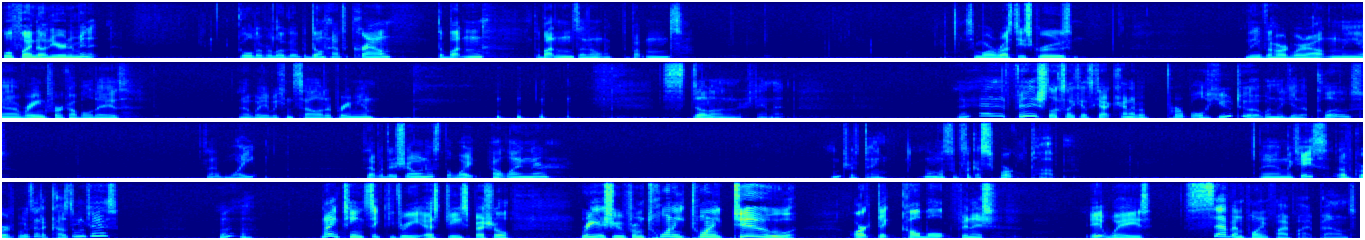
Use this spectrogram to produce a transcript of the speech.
We'll find out here in a minute gold over logo, but don't have the crown, the button, the buttons. I don't like the buttons. Some more rusty screws. Leave the hardware out in the uh, rain for a couple of days. That way we can sell it at a premium. Still don't understand that. Eh, finish looks like it's got kind of a purple hue to it when they get up close. Is that white? Is that what they're showing us? The white outline there? Interesting. It almost looks like a sparkle top. And the case, of course, was that a custom case? Huh. 1963 SG Special reissue from 2022 Arctic Cobalt finish. It weighs 7.55 pounds.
